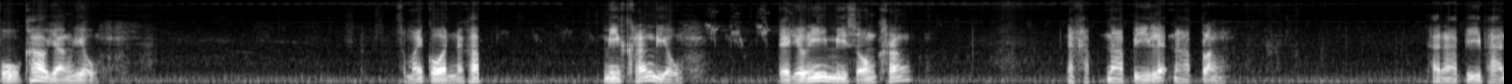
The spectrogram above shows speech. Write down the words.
ปลูกข้าวอย่างเดียว สมัยก่อนนะครับ มีครั้งเดียว แต่เดี๋ยวนี้มีสองครั้งนะครับ นาปีและนาปลัง ถ้านาปีผ่าน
